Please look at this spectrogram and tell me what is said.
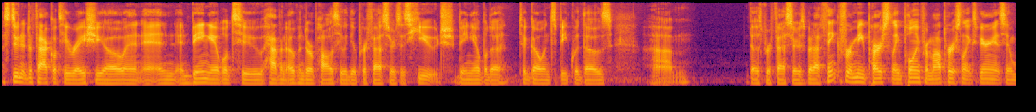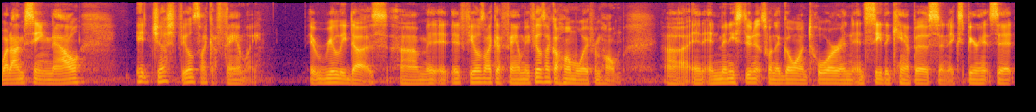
student to faculty ratio and, and, and being able to have an open door policy with your professors is huge. Being able to, to go and speak with those um, those professors. But I think for me personally, pulling from my personal experience and what I'm seeing now, it just feels like a family. It really does. Um, it, it feels like a family. It feels like a home away from home. Uh, and, and many students, when they go on tour and, and see the campus and experience it,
